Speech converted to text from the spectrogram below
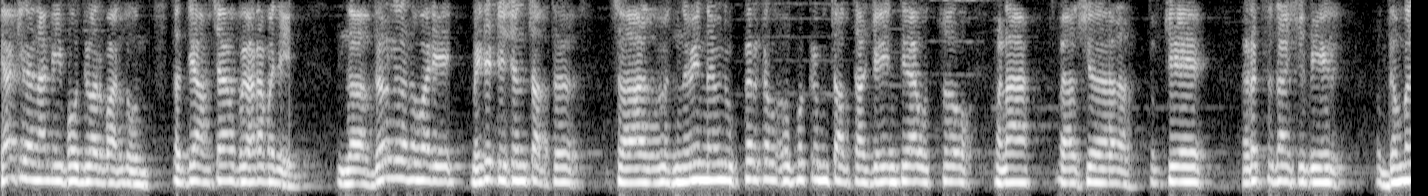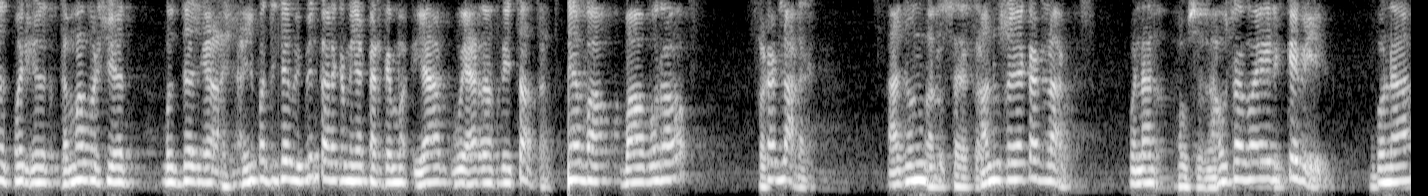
त्या ठिकाणी आम्ही बौद्धवार बांधून सध्या आमच्या विहारामध्ये दर रविवारी मेडिटेशन चालतं. नवीन नवीन उपक्रम उपक्रम चालतात जयंत्या उत्सव म्हणा तुमचे रक्तदान शिबिर धम्म परिषद धम्मा परिषदबद्दल या- अशा पद्धतीचे विविध कार्यक्रम या कार्यक्रम या विहारात चालतात. बाबूराव कडला अजून अनुसया- अनुसया कडला पुन्हा हौसाबाई. रिकेबे पुन्हा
